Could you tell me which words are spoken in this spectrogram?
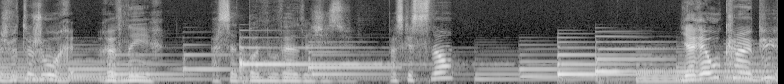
Je veux toujours revenir à cette bonne nouvelle de Jésus. Parce que sinon, il n'y aurait aucun but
